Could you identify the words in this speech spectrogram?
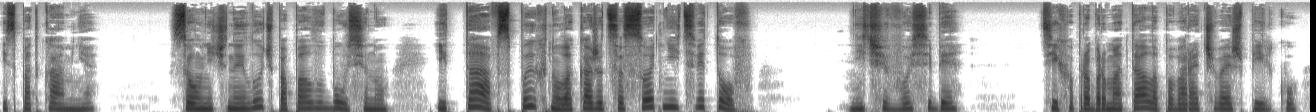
из-под камня. Солнечный луч попал в бусину, и та вспыхнула, кажется, сотней цветов. «Ничего себе!» — тихо пробормотала, поворачивая шпильку —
